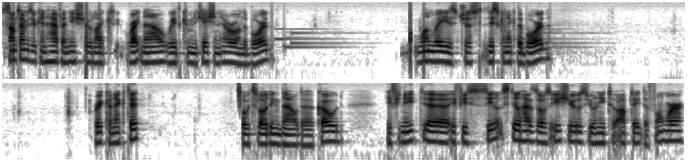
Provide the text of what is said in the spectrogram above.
sometimes you can have an issue like right now with communication error on the board. One way is just disconnect the board, reconnect it. So it's loading now the code. If you need, uh, if you still still has those issues, you'll need to update the firmware,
